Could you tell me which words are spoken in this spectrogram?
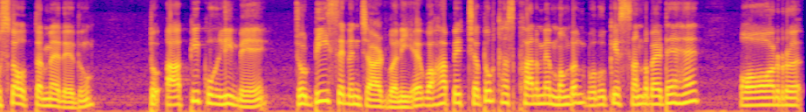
उसका उत्तर मैं दे दूँ। तो आपकी कुंडली में जो डी सेवन चार्ट बनी है, वहाँ पे चतुर्थ स्थान में मंगल गुरु के संग बैठे हैं। और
